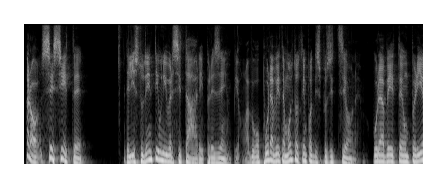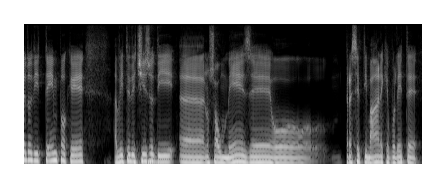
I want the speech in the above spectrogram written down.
però se siete degli studenti universitari, per esempio, oppure avete molto tempo a disposizione, oppure avete un periodo di tempo che avete deciso di, eh, non so, un mese o tre settimane che volete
